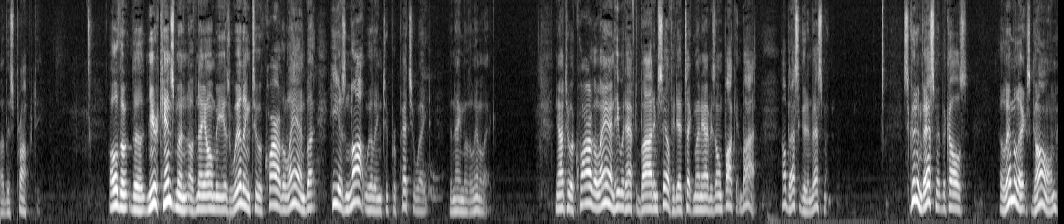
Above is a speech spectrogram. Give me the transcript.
uh, this property. Oh, the, the near kinsman of Naomi is willing to acquire the land, but he is not willing to perpetuate the name of Elimelech. Now, to acquire the land, he would have to buy it himself. He'd have to take money out of his own pocket and buy it. Oh, but that's a good investment. It's a good investment because Elimelech's gone,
